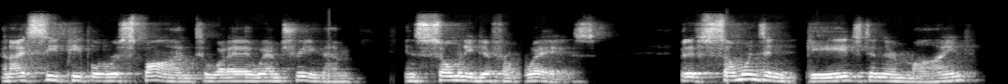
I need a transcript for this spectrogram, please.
and I see people respond to what I, way I'm treating them in so many different ways. But if someone's engaged in their mind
